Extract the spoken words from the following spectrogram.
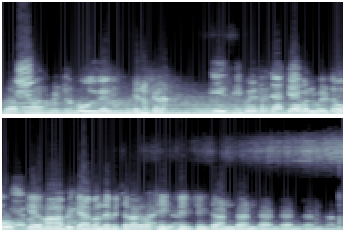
ਉਹਦਾ ਆਪਣਾ। ਫਿਲਟਰ ਬੋਲਦੇ ਨੇ ਇਹਨੂੰ ਕਿਹੜਾ? ਏਸੀ ਫਿਲਟਰ ਜਾਂ ਕੈਬਨ ਫਿਲਟਰ ਓਕੇ ਹਾਂ ਵੀ ਕੈਬਨ ਦੇ ਵਿੱਚ ਲੱਗਦਾ। ਠੀਕ ਠੀਕ ਠੀਕ done done done done done done.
